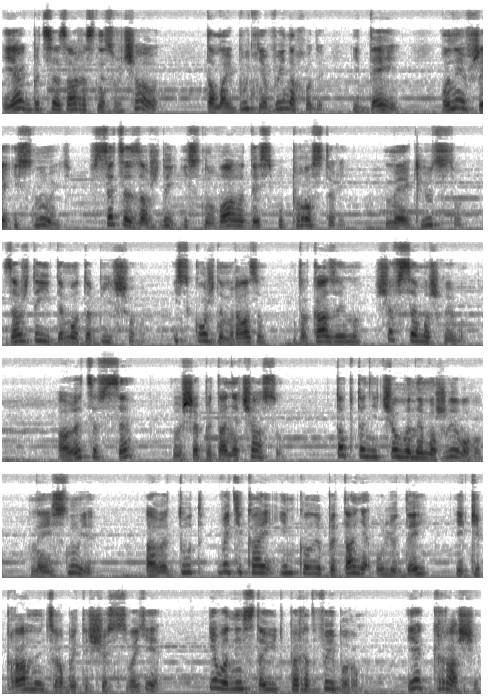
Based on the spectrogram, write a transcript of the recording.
І як би це зараз не звучало, та майбутні винаходи, ідеї, вони вже існують. Все це завжди існувало десь у просторі. Ми, як людство, завжди йдемо до більшого, і з кожним разом доказуємо, що все можливо. Але це все лише питання часу. Тобто нічого неможливого не існує. Але тут витікає інколи питання у людей, які прагнуть зробити щось своє, і вони стають перед вибором, як краще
